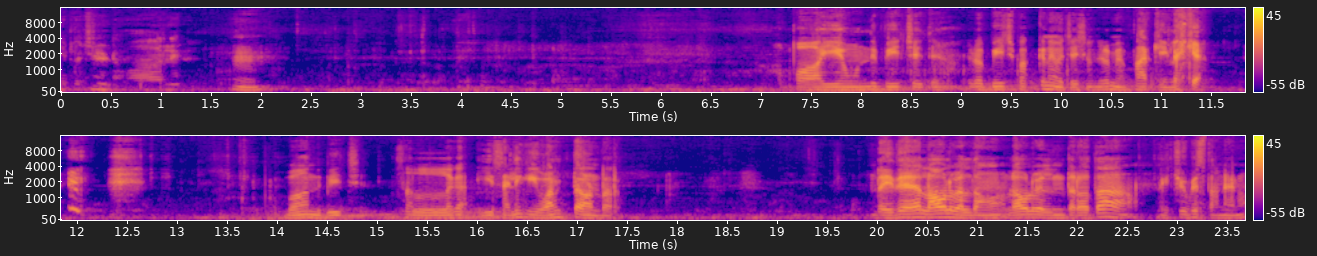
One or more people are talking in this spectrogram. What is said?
ఇట్లా వచ్చినట్టాం వారిని ఉమ్. అబ్బా ఏముంది బీచ్ అయితే ఇక్కడ బీచ్ పక్కనే వచ్చేసాం ఇక్కడ మేము పార్కింగ్ లేక బాగుంది బీచ్. చల్లగా ఈ చలికి వణుకుతూ ఉంటారు. ఇదే లోపల వెళ్దాము లోపల వెళ్ళిన తర్వాత మీకు చూపిస్తాను నేను.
